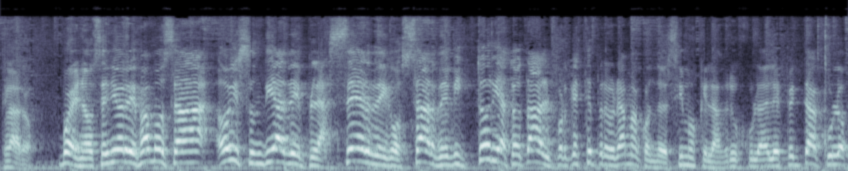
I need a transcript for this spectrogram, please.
Claro. Bueno, señores, vamos a. Hoy es un día de placer, de gozar, de victoria total, porque este programa, cuando decimos que la brújula del espectáculo,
